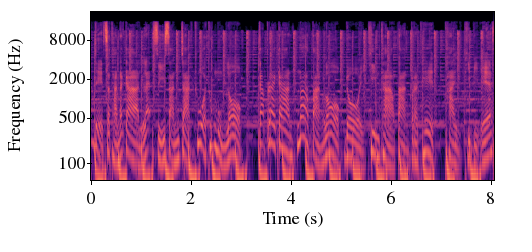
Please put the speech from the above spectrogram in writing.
อัปเดตสถานการณ์และสีสันจากทั่วทุกมุมโลก กับรายการหน้าต่างโลกโดยทีมข่าวต่างประเทศไทย PBS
